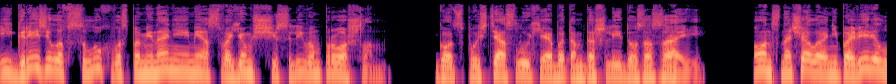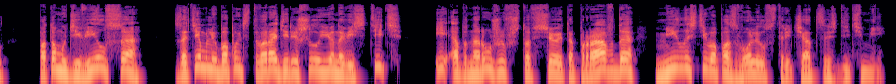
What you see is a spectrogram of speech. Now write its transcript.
и грезила вслух воспоминаниями о своем счастливом прошлом. Год спустя слухи об этом дошли до Зазаи. Он сначала не поверил, потом удивился, затем любопытство ради решил ее навестить и, обнаружив, что все это правда, милостиво позволил встречаться с детьми.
